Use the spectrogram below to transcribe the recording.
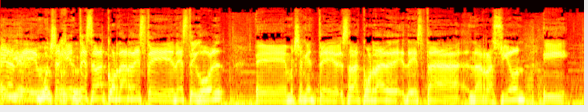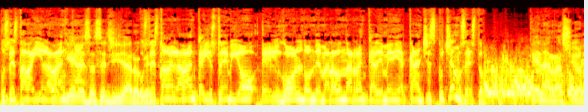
Eh, mucha gente se va a acordar de este, de este gol. Eh, mucha gente se va a acordar de, esta narración. Y usted estaba ahí en la banca. ¿Quieres hacer chillar o Usted estaba en la banca y usted vio el gol donde Maradona arranca de media cancha. Escuchemos esto. ¿Qué narración?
